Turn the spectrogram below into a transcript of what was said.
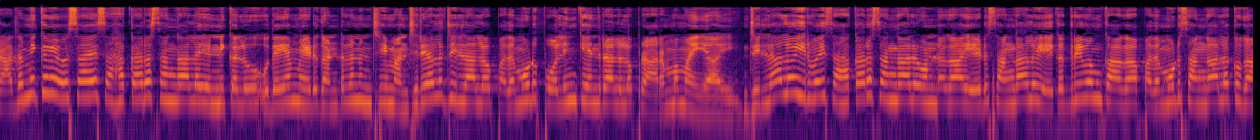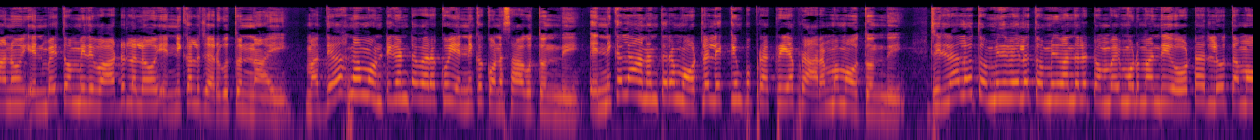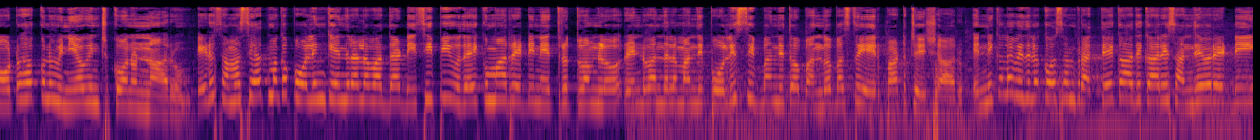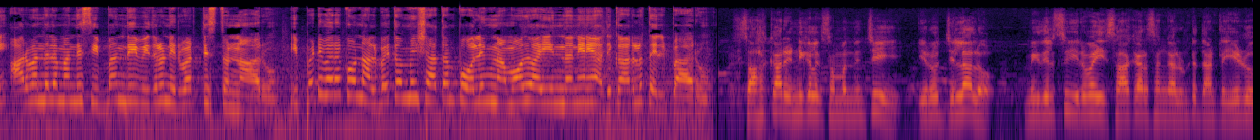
ప్రాథమిక వ్యవసాయ సహకార సంఘాల ఎన్నికలు ఉదయం ఏడు గంటల నుంచి మంచిర్యాల జిల్లాలో పదమూడు పోలింగ్ కేంద్రాలలో ప్రారంభమయ్యాయి. జిల్లాలో ఇరవై సహకార సంఘాలు ఉండగా ఏడు సంఘాలు ఏకగ్రీవం కాగా పదమూడు సంఘాలకు గాను ఎనభై తొమ్మిది వార్డులలో ఎన్నికలు జరుగుతున్నాయి. మధ్యాహ్నం ఒంటి గంట వరకు ఎన్నిక కొనసాగుతుంది. ఎన్నికల అనంతరం ఓట్ల లెక్కింపు ప్రక్రియ ప్రారంభమవుతుంది. జిల్లాలో తొమ్మిది వేల తొమ్మిది వందల తొంభై మూడు మంది ఓటర్లు తమ ఓటు హక్కును వినియోగించుకోనున్నారు. ఏడు సమస్యాత్మక పోలింగ్ కేంద్రాల వద్ద డీసీపీ ఉదయ్ కుమార్ రెడ్డి నేతృత్వంలో రెండు వందల మంది పోలీస్ సిబ్బందితో బందోబస్తు ఏర్పాటు చేశారు. ఎన్నికల విధుల కోసం ప్రత్యేక అధికారి సంజీవ్ రెడ్డి ఆరు వందల మంది సిబ్బంది విధులు నిర్వర్తిస్తున్నారు. ఇప్పటి వరకు నలభై తొమ్మిది శాతం పోలింగ్ నమోదు అయిందని అధికారులు తెలిపారు. సహకార ఎన్నికలకు సంబంధించి ఈరోజు జిల్లాలో మీకు తెలుసు ఇరవై సహకార సంఘాలు ఉంటే దాంట్లో ఏడు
